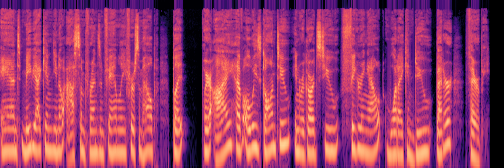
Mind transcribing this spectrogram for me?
And maybe I can, you know, ask some friends and family for some help. But where I have always gone to in regards to figuring out what I can do better, therapy.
